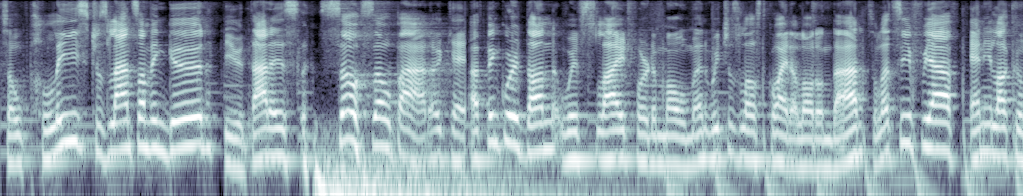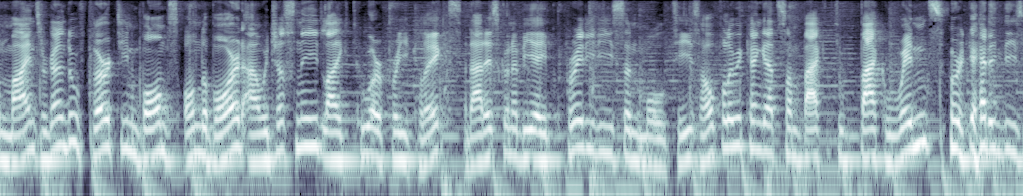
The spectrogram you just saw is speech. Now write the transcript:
So please just land something good. Dude, that is so, so bad. Okay, I think we're done with slide for the moment. We just lost quite a lot on that. So let's see if we have any luck on mines. We're gonna do 13 bombs on the board and we just need like two or three clicks. That is gonna be a pretty decent multi. So hopefully we can get some back-to-back -back wins. We're getting these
